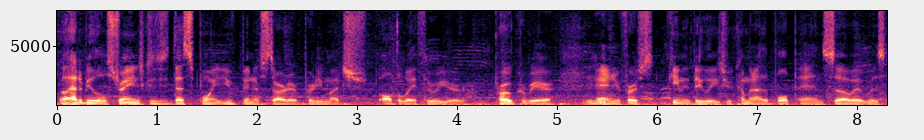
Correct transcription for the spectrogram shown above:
well, it had to be a little strange because at this point you've been a starter pretty much all the way through your pro career, mm-hmm. and your first game in the big leagues, you're coming out of the bullpen. So it was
